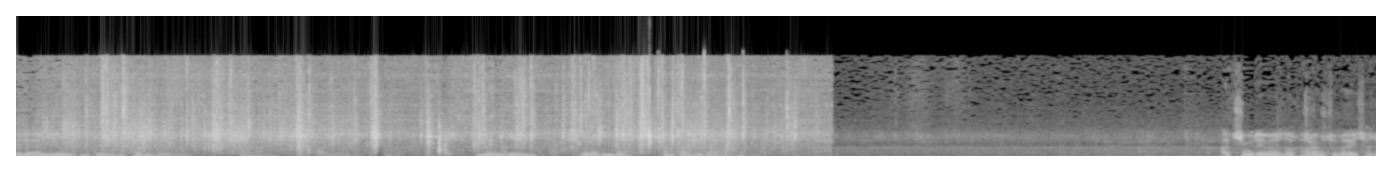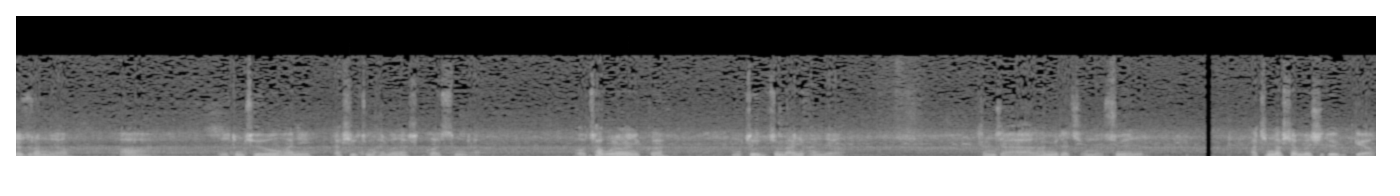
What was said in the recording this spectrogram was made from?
배려 아니면 진짜 못합니다, 이거. 아. 운영진 여러분들 감사합니다. 아침이 되면서 바람이 좀 많이 잦아들었네요. 아, 이제 좀 조용하니 낚시를 좀 할만하실 것 같습니다. 어, 자고 일어나니까 목소리도 좀 많이 갔네요. 잔잔합니다, 지금은 수면이. 아침 낚시 한번 시도해 볼게요.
